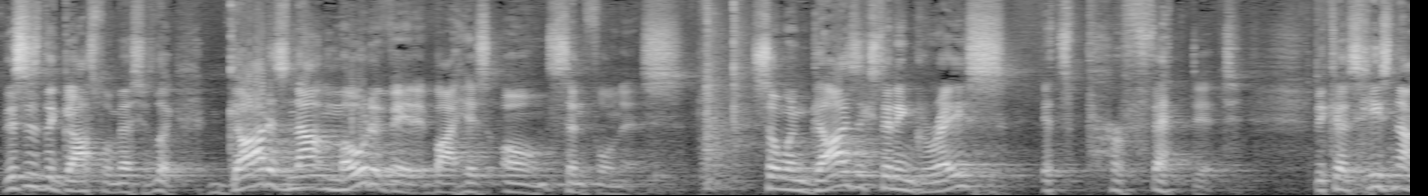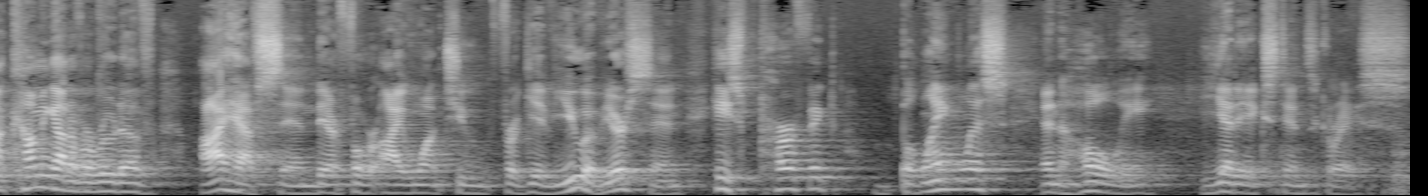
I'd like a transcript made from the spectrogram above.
this is the gospel message. Look, God is not motivated by his own sinfulness. So when God is extending grace, it's perfected because he's not coming out of a root of, I have sinned, therefore I want to forgive you of your sin. He's perfect blameless and holy, yet he extends grace.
